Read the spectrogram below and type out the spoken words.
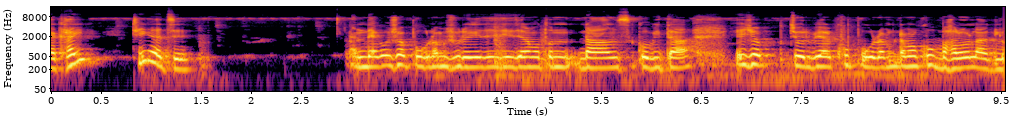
দেখাই, ঠিক আছে? দেখো সব প্রোগ্রাম শুরু হয়ে গেছে, যে যার মতন ডান্স কবিতা, এইসব চলবে। আর খুব প্রোগ্রামটা আমার খুব ভালো লাগল।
